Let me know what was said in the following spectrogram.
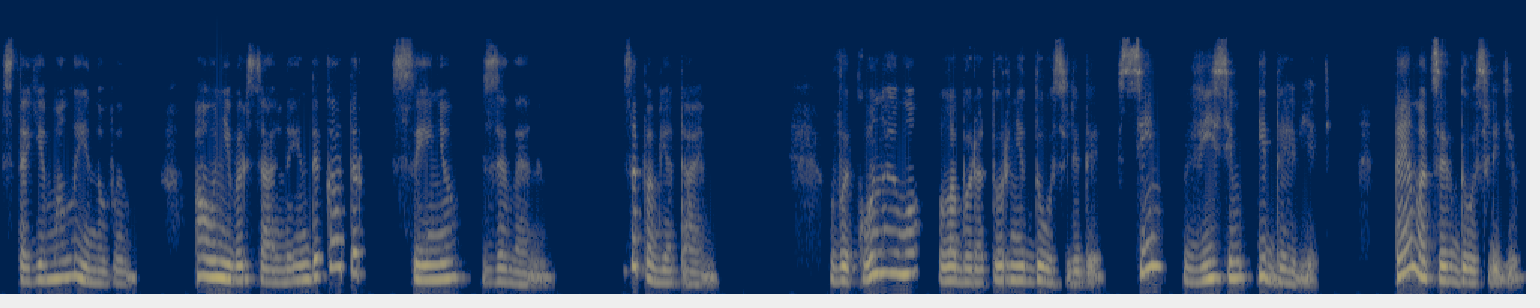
стає малиновим, а універсальний індикатор синьо-зеленим. Запам'ятаємо. Виконуємо лабораторні досліди 7, 8 і 9. Тема цих дослідів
